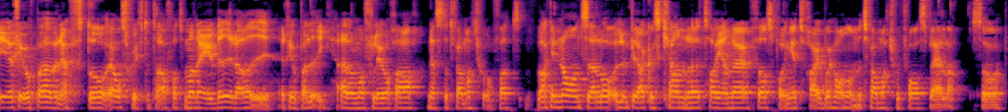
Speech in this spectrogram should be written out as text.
i Europa även efter årsskiftet här. För att man är ju vidare i Europa League. Även om man förlorar nästa två matcher. För att varken Nantes eller Olympiakos kan eh, ta igen det försprånget Freiburg har nu med två matcher kvar att spela. Så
